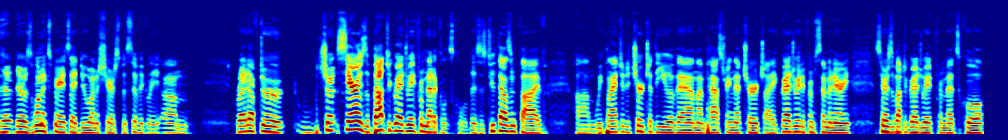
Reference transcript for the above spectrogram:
there, there's one experience I do want to share specifically. Um, right after Sarah's about to graduate from medical school. This is 2005. Um, we planted a church at the U of M. I'm pastoring that church. I graduated from seminary. Sarah's about to graduate from med school,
